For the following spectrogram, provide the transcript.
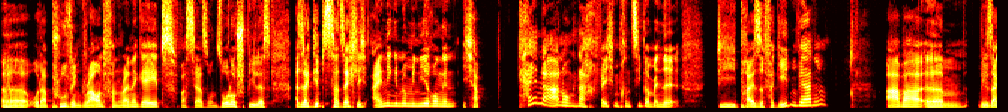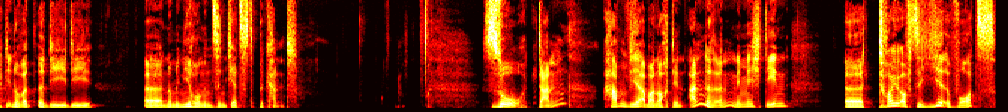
äh, oder Proving Ground von Renegade, was ja so ein Solospiel ist. Also da gibt es tatsächlich einige Nominierungen. Ich habe keine Ahnung, nach welchem Prinzip am Ende die Preise vergeben werden. Aber ähm, wie gesagt, die, Innova äh, die, die äh, Nominierungen sind jetzt bekannt. So, dann haben wir aber noch den anderen, nämlich den äh, Toy of the Year Awards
